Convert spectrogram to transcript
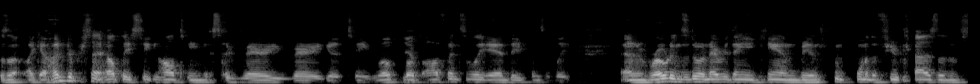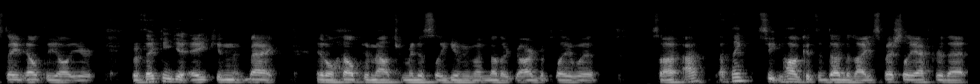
because uh, like a hundred percent healthy Seton Hall team is a very, very good team, both, both offensively and defensively. And Rhoden's doing everything he can, being one of the few guys that have stayed healthy all year. But if they can get Aiken back, it'll help him out tremendously, give him another guard to play with. So I, I, I think Seton Hall gets it done tonight, especially after that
